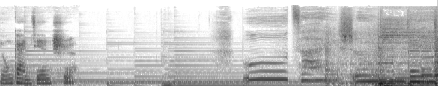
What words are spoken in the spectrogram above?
勇敢坚持。不在身边。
